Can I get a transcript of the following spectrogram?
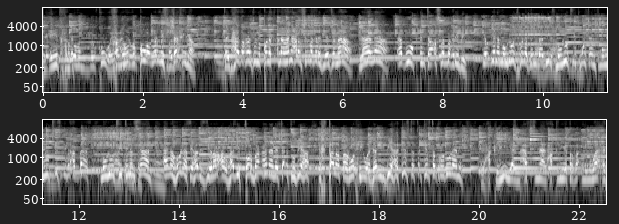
العيد خلوهم بالقوة يعني خلوهم بالقوة ويرمي في الشاحنه طيب هذا الرجل يقول لك أنا ما نعرفش المغرب يا جماعة. لا لا. أبوك أنت أصلا مغربي. يا ودي أنا مولود هنا في المباديس مولود في تموشنت مولود في سيدي بالعباس مولود في تلمسان. أنا هنا في هذه الزراعة وهذه التربة أنا نشأت بها اختلط روحي ودمي بها. كيف كيف تطردونني؟ العقلية المعفنة العقلية الرأي الواحد.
